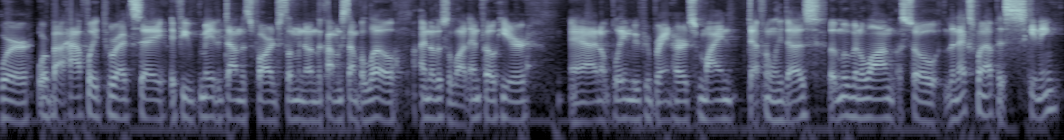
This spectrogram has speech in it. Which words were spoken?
We're, we're about halfway through, I'd say. If you've made it down this far, just let me know in the comments down below. I know there's a lot of info here, and I don't blame you if your brain hurts. Mine definitely does. But moving along, so the next one up is skinning.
